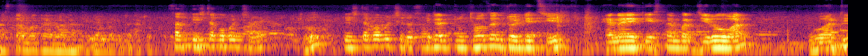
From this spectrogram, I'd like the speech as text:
রাস্তার মাথা এলাকা থেকে আমরা এটা আটক করি। স্যার কেসটা কবে ছিল? কেসটা কবে ছিল স্যার? এটা two thousand twenty three NIA case number zero one Guwahati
